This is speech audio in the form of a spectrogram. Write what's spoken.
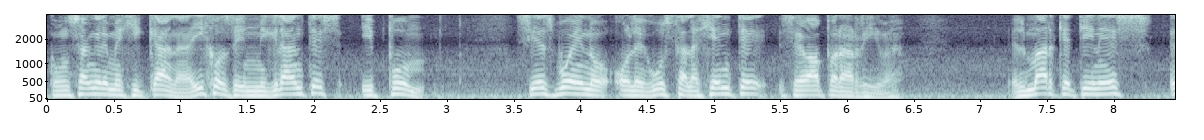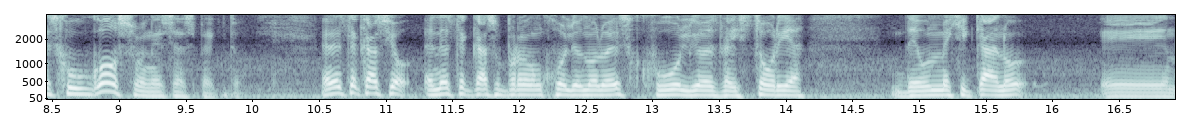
con sangre mexicana, hijos de inmigrantes y ¡pum! Si es bueno o le gusta a la gente, se va para arriba. El marketing es, es jugoso en ese aspecto. En este caso, en este caso, perdón, Julio no lo es. Julio es la historia de un mexicano eh,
